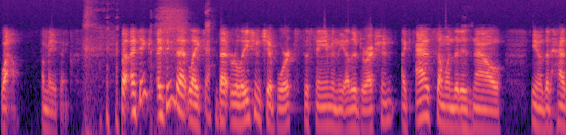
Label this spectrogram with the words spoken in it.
wow, amazing. but I think I think that like that relationship works the same in the other direction. Like as someone that is now, you know, that has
